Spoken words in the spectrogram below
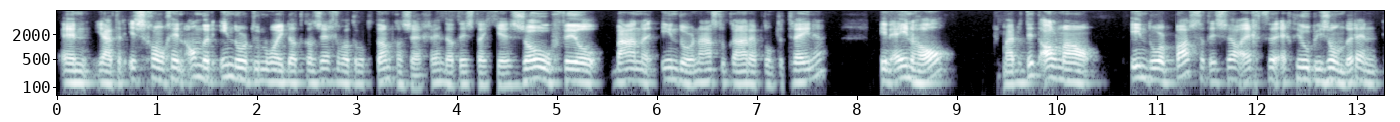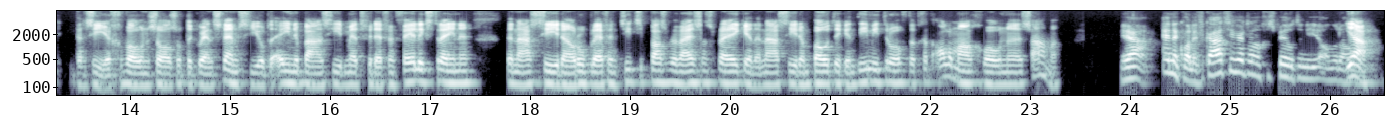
En ja, er is gewoon geen ander indoor toernooi dat kan zeggen wat Rotterdam kan zeggen. En dat is dat je zoveel banen indoor naast elkaar hebt om te trainen. In één hal. Maar dat dit allemaal indoor past, dat is wel echt, eh, echt heel bijzonder. En dan zie je gewoon, zoals op de Grand Slam, zie je op de ene baan zie je Medvedev en Felix trainen. Daarnaast zie je dan Rublev en Tsitsipas bij wijze van spreken. En daarnaast zie je dan Botik en Dimitrov. Dat gaat allemaal gewoon eh, samen. Ja, en de kwalificatie werd dan gespeeld in die andere. Ja,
